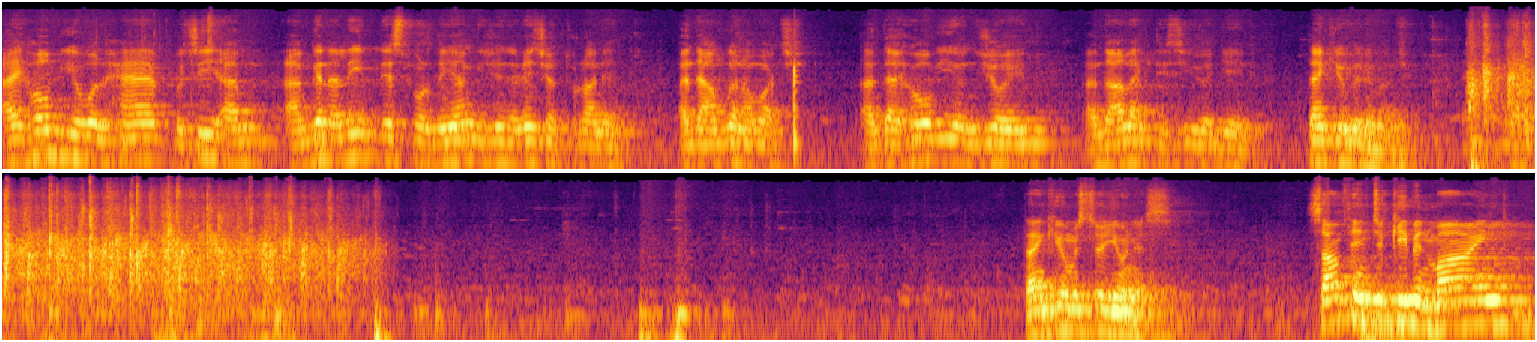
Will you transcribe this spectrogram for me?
I hope you will have, but see, I'm, I'm gonna leave this for the young generation to run it, and I'm gonna watch. And I hope you enjoy it, and I'd like to see you again. Thank you very much. Thank you, Mr. Yunus. Something to keep in mind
